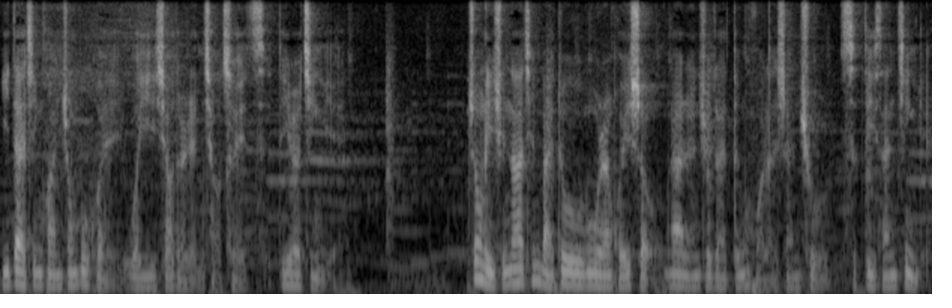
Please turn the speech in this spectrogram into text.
衣带渐宽终不悔，为伊消得人憔悴，此第二境也；众里寻他千百度，蓦然回首，那人却在灯火阑珊处，此第三境也。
